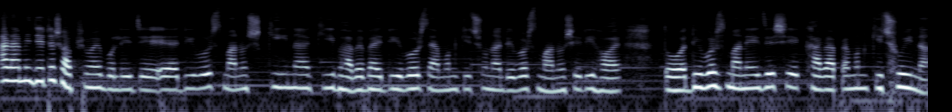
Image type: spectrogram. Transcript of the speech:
আর আমি যেটা সবসময় বলি যে ডিভোর্স মানুষ কি না কি ভাবে? ভাই ডিভোর্স এমন কিছু না ডিভোর্স মানুষেরই হয়। তো ডিভোর্স মানে যে সে খারাপ এমন কিছুই না।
